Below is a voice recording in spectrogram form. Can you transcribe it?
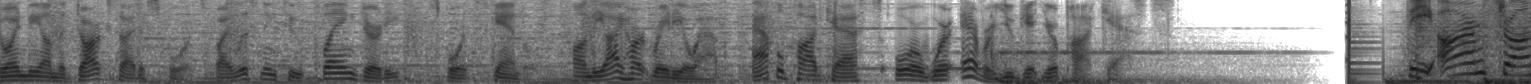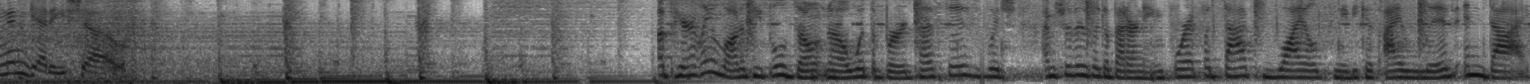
Join me on the dark side of sports by listening to Playing Dirty Sports Scandals on the iHeartRadio app, Apple Podcasts, or wherever you get your podcasts. The Armstrong and Getty Show. Apparently, a lot of people don't know what the bird test is, which I'm sure there's like a better name for it, but that's wild to me because I live and die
